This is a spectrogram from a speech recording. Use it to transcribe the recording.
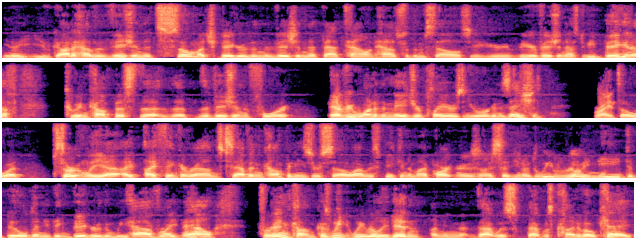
you know, you've got to have a vision that's so much bigger than the vision that that talent has for themselves. Your, your vision has to be big enough to encompass the, the, the vision for every one of the major players in your organization. Right. So what certainly, uh, I, I think around seven companies or so, I was speaking to my partners and I said, you know, do we really need to build anything bigger than we have right now for income? Because we, we really didn't. I mean, that was that was kind of okay.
